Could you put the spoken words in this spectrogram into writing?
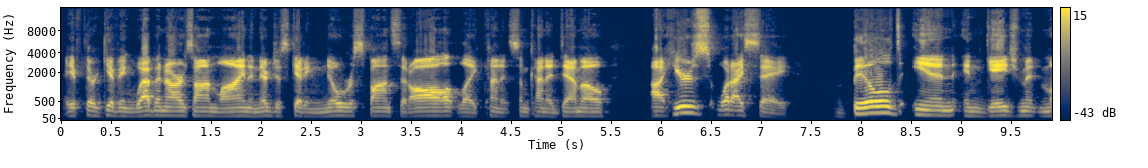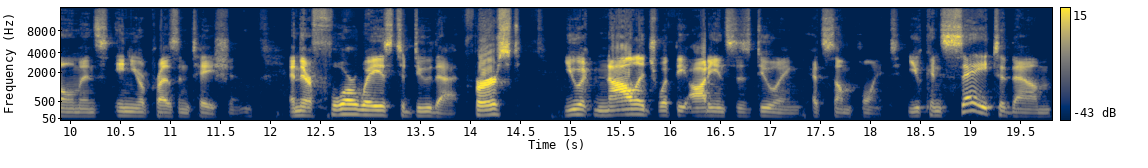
if they're giving webinars online and they're just getting no response at all, like kind of some kind of demo. Uh, here's what I say build in engagement moments in your presentation. And there are four ways to do that. First, you acknowledge what the audience is doing at some point. You can say to them,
